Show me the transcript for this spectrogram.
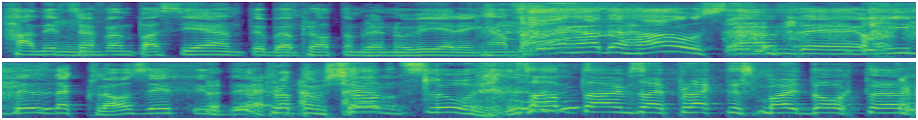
Han Mm. är träffade en patient och började prata om renovering. Han bara, I had a house and uh, we built a closet in there. Prata om känslor. Sometimes I practice my doctor,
